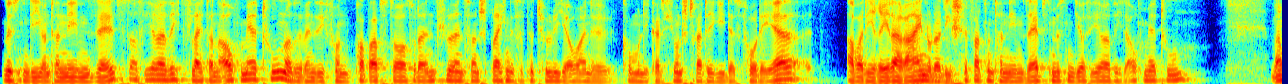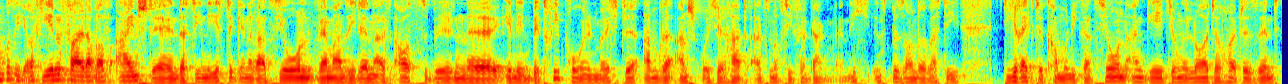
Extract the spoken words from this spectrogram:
Müssen die Unternehmen selbst aus ihrer Sicht vielleicht dann auch mehr tun? Also wenn Sie von Pop-up-Stores oder Influencern sprechen, ist das natürlich auch eine Kommunikationsstrategie des VDR. Aber die Reedereien oder die Schifffahrtsunternehmen selbst müssen die aus ihrer Sicht auch mehr tun? Man muss sich auf jeden Fall darauf einstellen, dass die nächste Generation, wenn man sie denn als Auszubildende in den Betrieb holen möchte, andere Ansprüche hat als noch die vergangene. Nicht? Insbesondere was die direkte Kommunikation angeht. Junge Leute heute sind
